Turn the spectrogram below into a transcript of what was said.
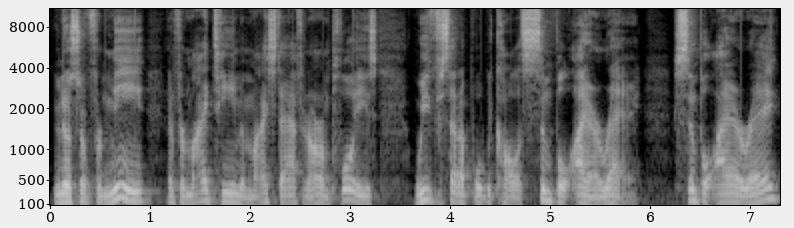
You know, so for me and for my team and my staff and our employees, we've set up what we call a simple IRA. Simple IRA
